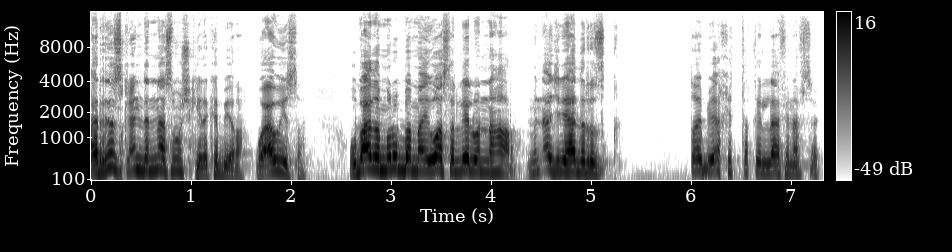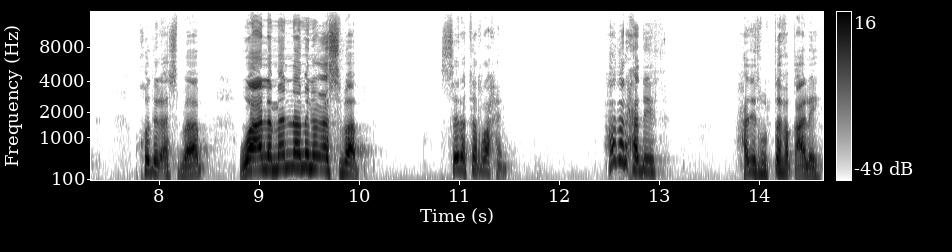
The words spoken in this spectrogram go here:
الرزق عند الناس مشكلة كبيرة وعويصة. وبعضهم ربما يواصل الليل والنهار من أجل هذا الرزق. طيب يا أخي اتق الله في نفسك. خذ الأسباب واعلم أن من الأسباب. صلة الرحم. هذا الحديث. حديث متفق عليه.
